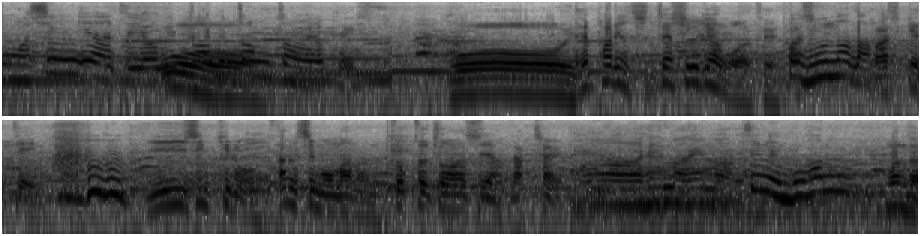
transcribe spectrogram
와 신기하지. 여기 우와. 점점점 이렇게 있어. 오 해파리 진짜 신기한 것 같아 어, 문어다. 맛있겠지? 20kg 35만원 속초 중앙시장 낙찰 아 해마 해마 지금 뭐 하는 뭔다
